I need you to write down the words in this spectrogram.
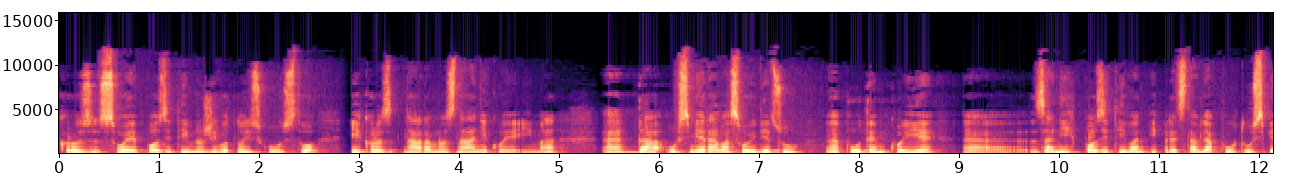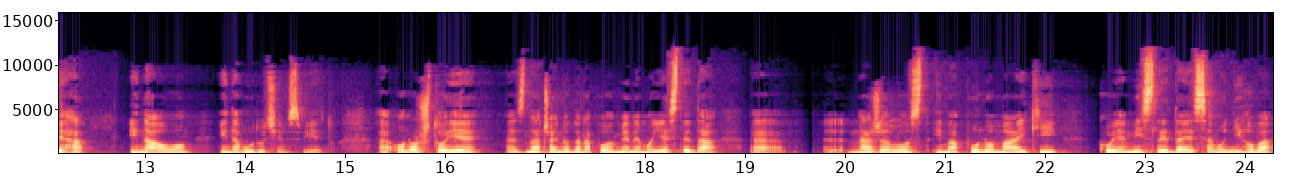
kroz svoje pozitivno životno iskustvo i kroz naravno znanje koje ima, da usmjerava svoju djecu putem koji je za njih pozitivan i predstavlja put uspjeha i na ovom i na budućem svijetu. Ono što je značajno da napomenemo jeste da nažalost ima puno majki koje misle da je samo njihova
